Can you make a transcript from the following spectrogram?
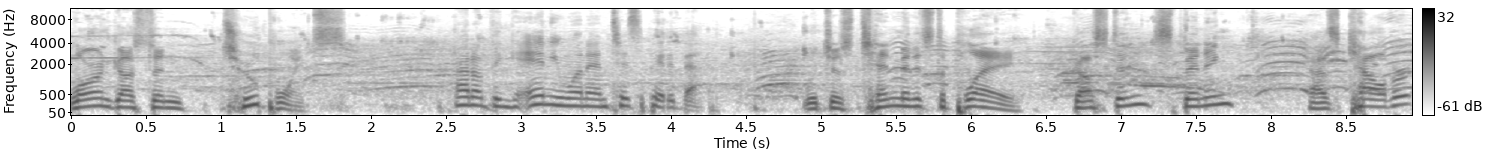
Lauren Gustin, two points. I don't think anyone anticipated that. With just 10 minutes to play. Gustin spinning has Calvert.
